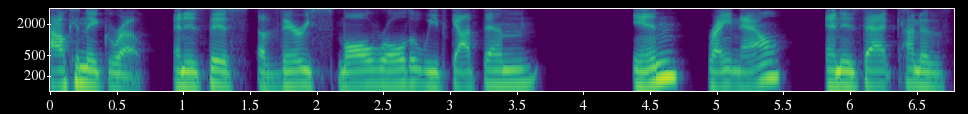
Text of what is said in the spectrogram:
how can they grow? And is this a very small role that we've got them in right now? And is that kind of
